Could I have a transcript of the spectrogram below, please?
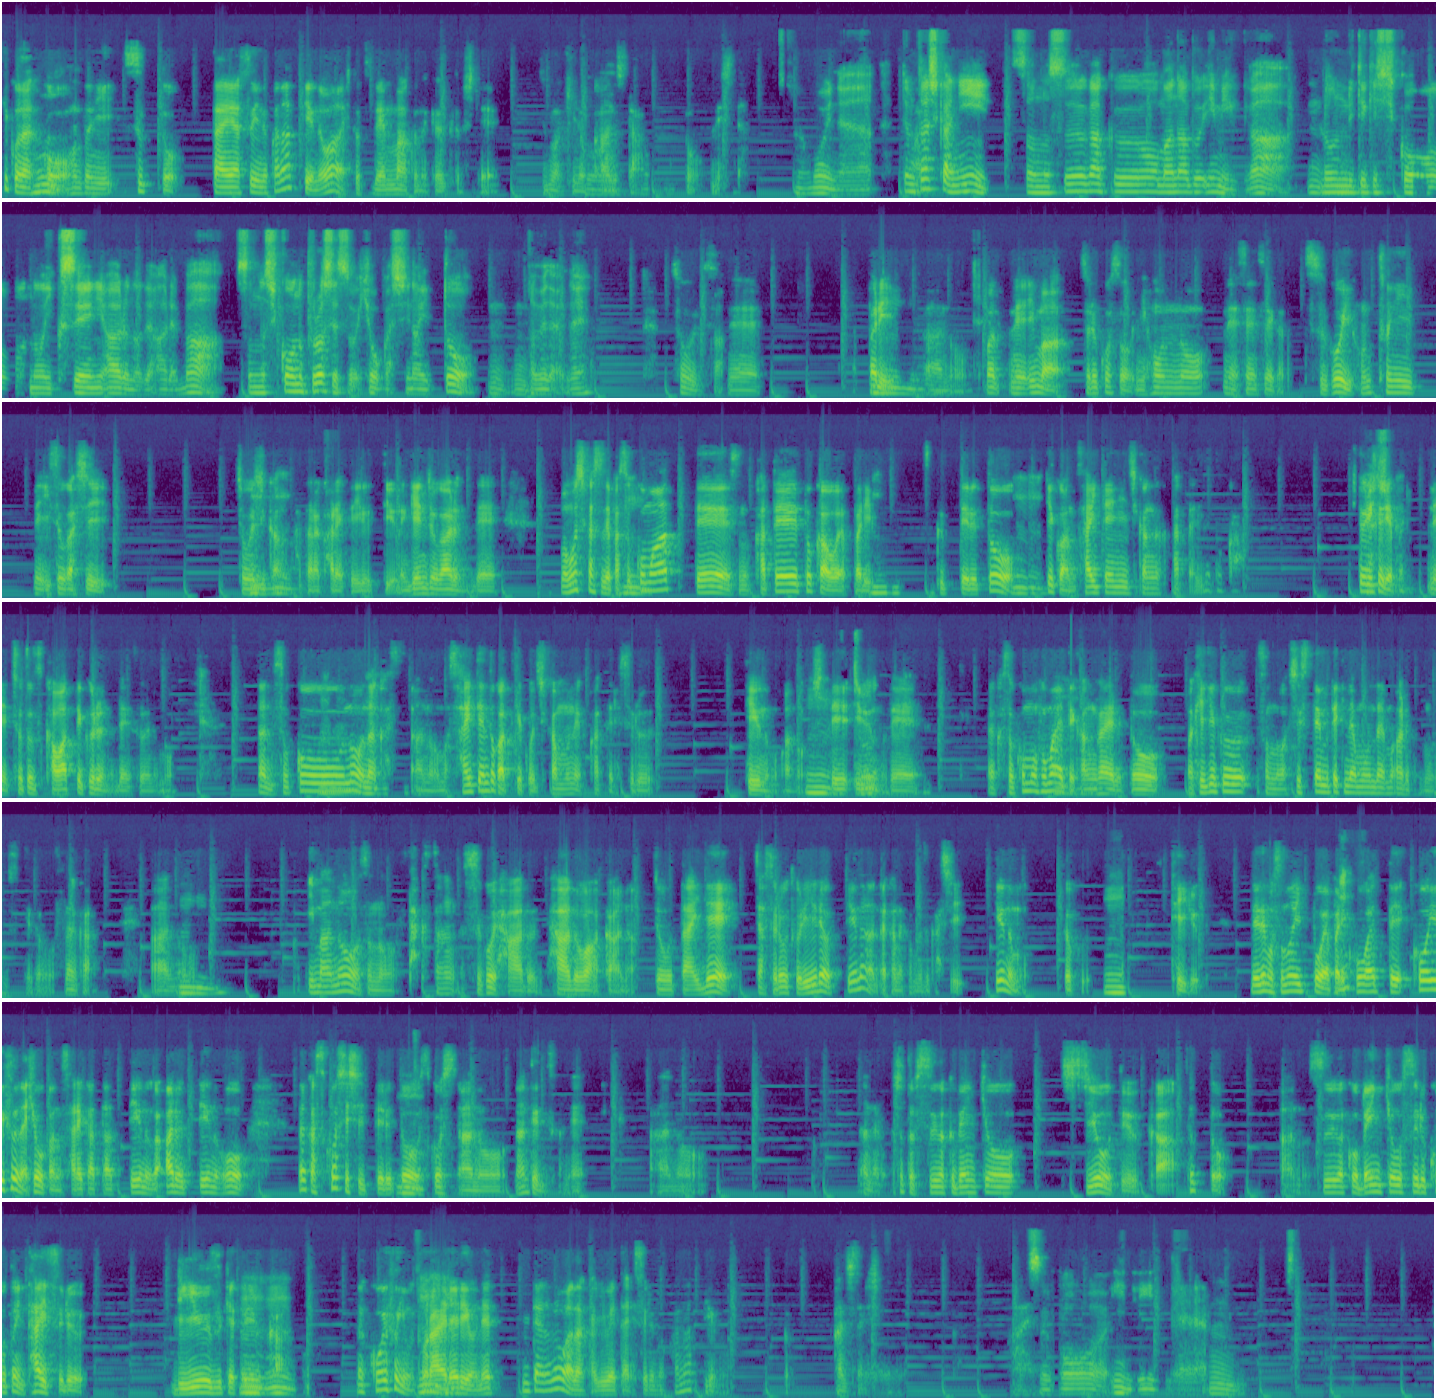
結構なんかこう、うん本当にスッと伝えやすいのかなっていうのは一つデンマークの教育として自分は昨日感じたことでした。すごいね。でも確かに、その数学を学ぶ意味がうん論理的思考の育成にあるのであれば、その思考のプロセスを評価しないとうんうんダメだよね。そうですね。やっぱり、うん。あの、まあね、今、それこそ日本の、ね、先生がすごい本当に、ね、忙しい、長時間うんうん。働かれているっていうね、現状があるので、まあ、もしかするとやっぱそこもあって、その家庭とかをやっぱりうん。作ってると、うん。結構あの採点に時間がかかったりだとか、一人一人やっぱりね、ちょっとずつ変わってくるので、そういうのも。なんでそこのなんか、あの、まあ、採点とかって結構時間もね、かかったりするっていうのをあのうん。しているので、なんかそこも踏まえて考えると、まあ、結局、そのシステム的な問題もあると思うんですけど、なんか、あの、うん。今のそのたくさんすごいハード、ハードワーカーな状態で、じゃあそれを取り入れようっていうのはなかなか難しいっていうのもすごくうん。ている。で、でもその一方、やっぱりねこうやって、こういうふうな評価のされ方っていうのがあるっていうのを、なんか少し知ってると、うん。少し、あの、なんていうんですかね、あの、なんだろう、ちょっと数学勉強しようというか、ちょっと、あの、数学を勉強することに対する理由付けというか、うんうんかこういうふうにも捉えれるよね、みたいなのはなんか言えたりするのかなっていうのを感じたりします。はい。すごい。いいね、いいね。うん。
